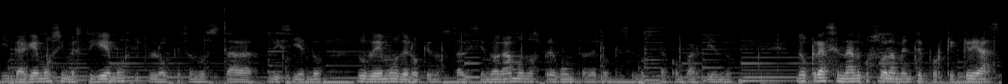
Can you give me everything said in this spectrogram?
Indaguemos, investiguemos lo que se nos está diciendo, dudemos de lo que nos está diciendo, hagámonos preguntas de lo que se nos está compartiendo. No creas en algo solamente porque creas,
